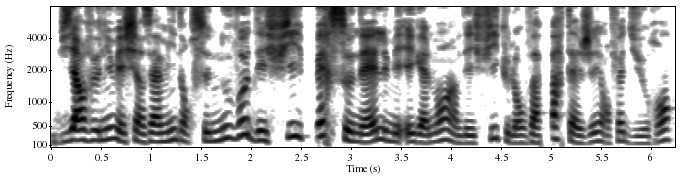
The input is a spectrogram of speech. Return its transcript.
Bienvenue mes chers amis dans ce nouveau défi personnel, mais également un défi que l'on va partager en fait durant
